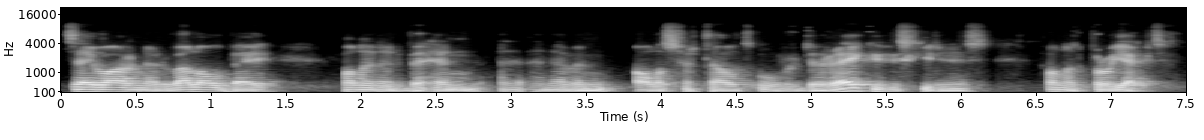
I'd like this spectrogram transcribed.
Zij waren er wel al bij van in het begin eh, en hebben alles verteld over de rijke geschiedenis van het project.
